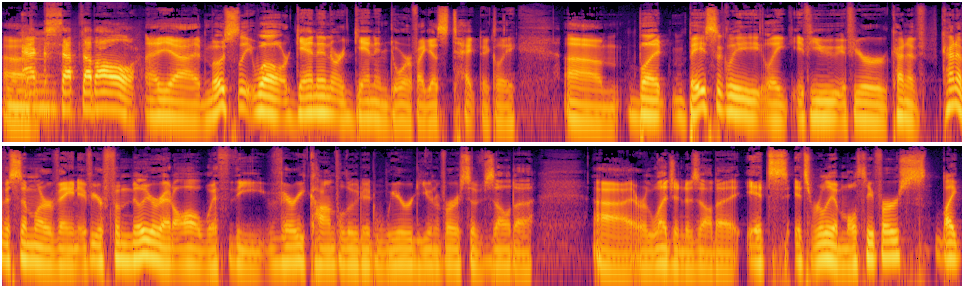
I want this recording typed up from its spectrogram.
Uh, Acceptable. Uh, yeah, mostly well, or Ganon or Ganondorf, I guess technically. Um, but basically, like if you if you're kind of kind of a similar vein, if you're familiar at all with the very convoluted, weird universe of Zelda, uh, or Legend of Zelda, it's it's really a multiverse like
